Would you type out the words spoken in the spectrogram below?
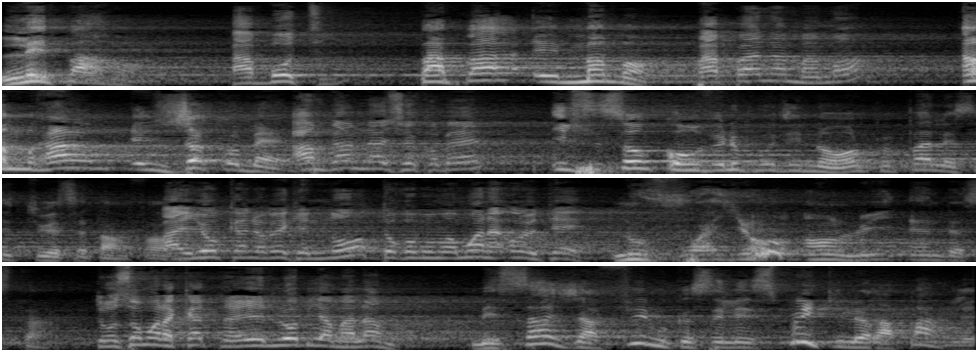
les parents, baboti papa et maman, papa na mama Amram et Jacobin, abraham na jacobin ils se sont convenus pour dire non, on ne peut pas laisser tuer cet enfant. Nous voyons en lui un destin. Mais ça, j'affirme que c'est l'Esprit qui leur a parlé.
